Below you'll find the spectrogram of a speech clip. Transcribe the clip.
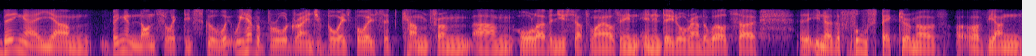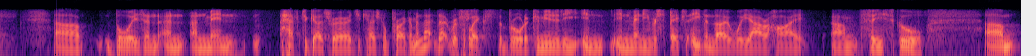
being a um, being a non-selective school, we, we, have a broad range of boys, boys that come from um, all over New South Wales and, in, and, indeed all around the world. So, you know, the full spectrum of of young uh, boys and, and, and men have to go through our educational program, and that, that reflects the broader community in in many respects, even though we are a high um, fee school. Um,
